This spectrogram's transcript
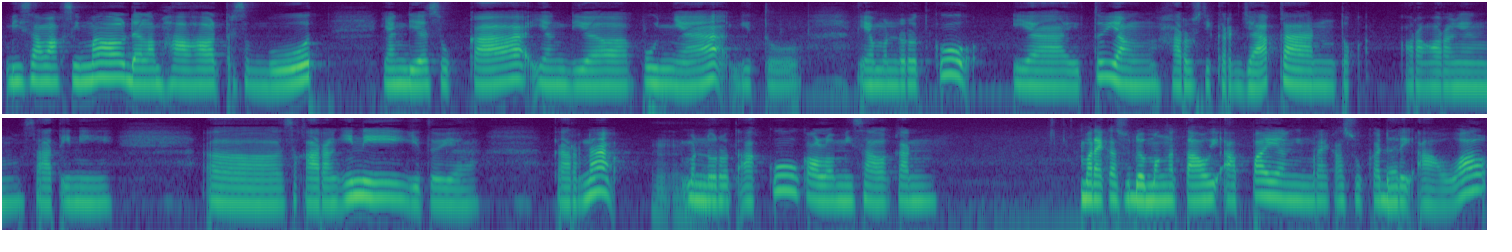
bisa maksimal dalam hal-hal tersebut yang dia suka, yang dia punya gitu. Ya menurutku ya itu yang harus dikerjakan untuk orang-orang yang saat ini uh, sekarang ini gitu ya. Karena mm -hmm. menurut aku kalau misalkan mereka sudah mengetahui apa yang mereka suka dari awal,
